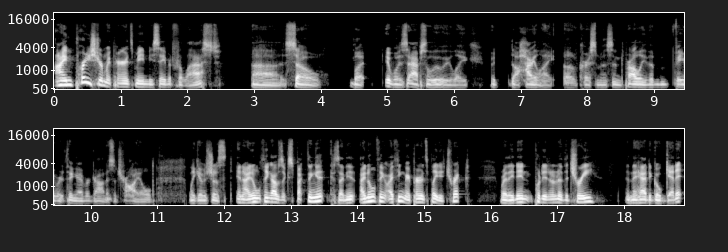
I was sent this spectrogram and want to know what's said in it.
I'm pretty sure my parents made me save it for last. Uh, so, but it was absolutely like a, the highlight of Christmas and probably the favorite thing I ever got as a child. Like it was just, and I don't think I was expecting it because I didn't. I don't think I think my parents played a trick where they didn't put it under the tree and they had to go get it.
